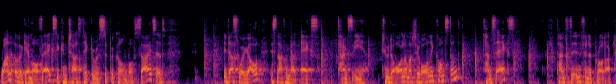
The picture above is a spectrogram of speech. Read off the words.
1 over gamma of x, you can just take the reciprocal on both sides. It it does work out, it's nothing but x times e to the Euler-Mascheroni constant times x times the infinite product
